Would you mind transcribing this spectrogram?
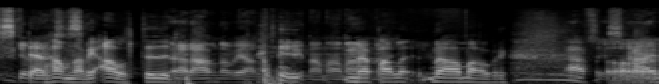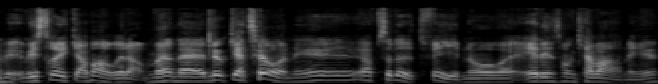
Ska där hamnar vi alltid. Ja, där hamnar vi alltid innan han med, Pal med Amauri. Ja. Ja. Nej, vi, vi stryker Amauri där. Men eh, Luca Toni är absolut fin och Edinson Cavani eh,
